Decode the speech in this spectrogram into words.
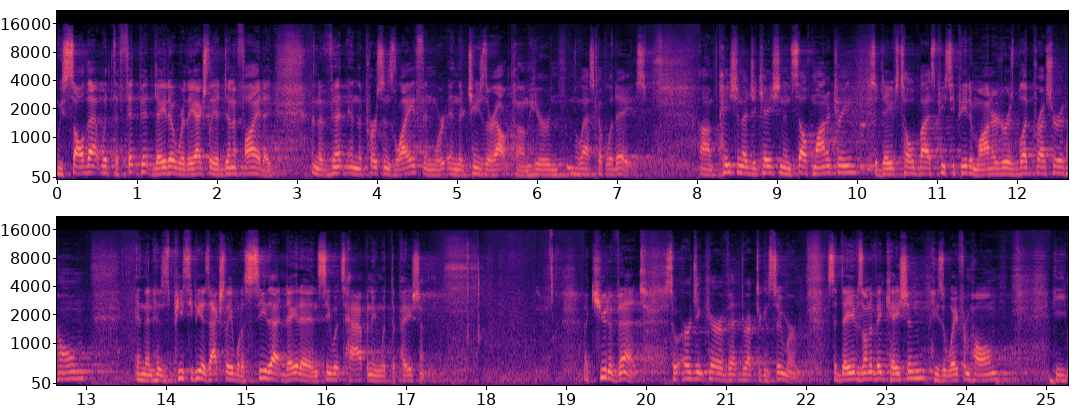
We saw that with the Fitbit data where they actually identified a, an event in the person's life and, were, and they changed their outcome here in the last couple of days. Um, patient education and self-monitoring, so Dave's told by his PCP to monitor his blood pressure at home, and then his PCP is actually able to see that data and see what's happening with the patient acute event, so urgent care event direct to consumer. So Dave's on a vacation, he's away from home, he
